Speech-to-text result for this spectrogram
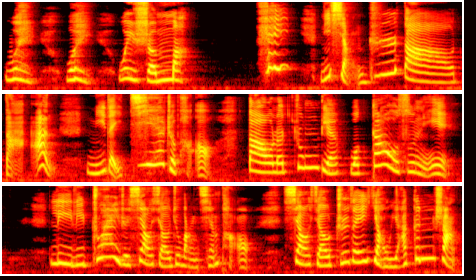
喂喂！”为什么？嘿，你想知道答案？你得接着跑，到了终点，我告诉你。丽丽拽着笑笑就往前跑，笑笑只得咬牙跟上。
